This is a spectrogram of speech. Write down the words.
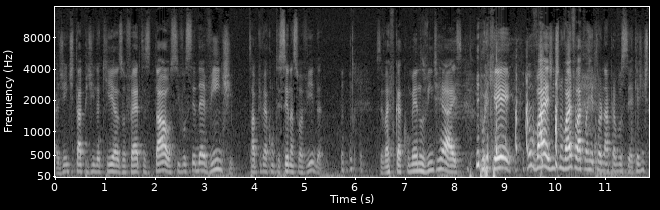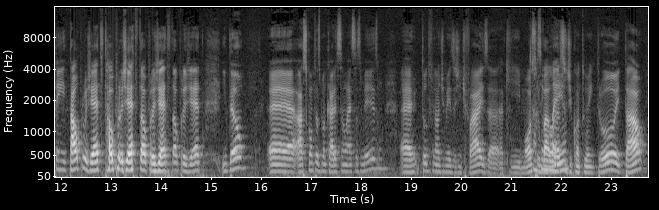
a gente tá pedindo aqui as ofertas e tal, se você der 20, sabe o que vai acontecer na sua vida? Você vai ficar com menos 20 reais. Porque não vai, a gente não vai falar que vai retornar para você. Que a gente tem tal projeto, tal projeto, tal projeto, tal projeto. Então, é, as contas bancárias são essas mesmo. É, todo final de mês a gente faz, aqui mostra Assembleia. o balanço de quanto entrou e tal.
